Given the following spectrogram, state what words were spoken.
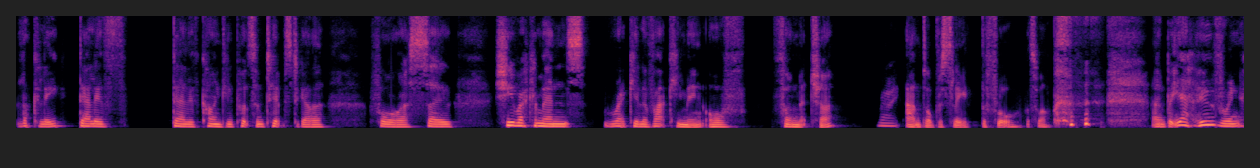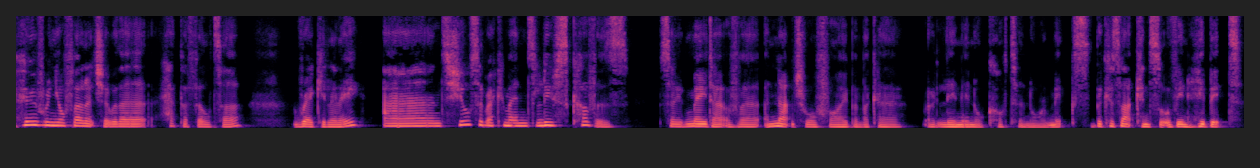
luckily, Delyth Delyth kindly put some tips together for us. So she recommends regular vacuuming of furniture. Right. And obviously the floor as well. um, but yeah, hoovering, hoovering your furniture with a HEPA filter regularly. And she also recommends loose covers. So made out of a, a natural fiber, like a, a linen or cotton or a mix, because that can sort of inhibit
